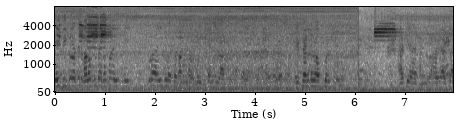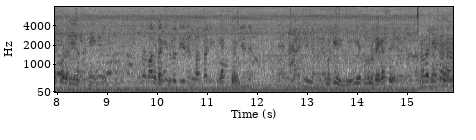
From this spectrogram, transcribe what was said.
এই দিকগুলো থেকে ভালো করে দেখা তো এই এই পুরো এইগুলো একটা ভালো লাগবে এইখানে লাগবে এই ফ্যানটা অফ করে তোলো আর কি আর আর আর দিয়ে দেন একটাই। তোমার কি এই তো কোনো ব্যাগ আপনারা ঠিক আছে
